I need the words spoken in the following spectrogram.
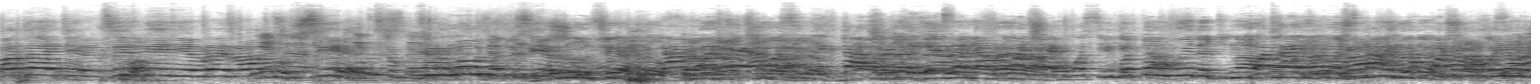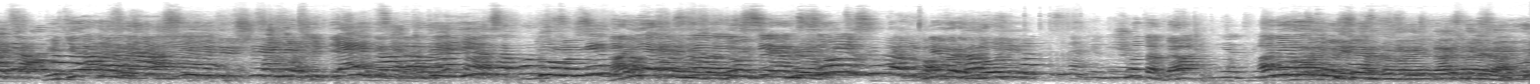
подайте заявление в райраду все, чтобы вернуть эту землю. Там больше 8 гектаров. Подать Если заявление в там больше райраду. 8 И потом выдать на основании. Идеальный решение. До момента. А если не дадут землю, не вернуть, что тогда? А не вернуть землю в райраду.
